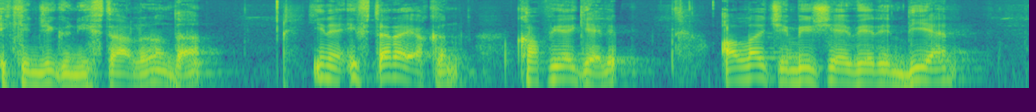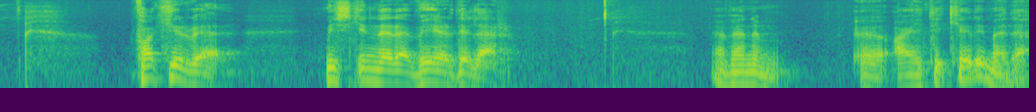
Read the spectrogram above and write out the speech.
ikinci gün iftarlığını da yine iftara yakın kapıya gelip Allah için bir şey verin diyen fakir ve miskinlere verdiler. Efendim e, ayeti kerimede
